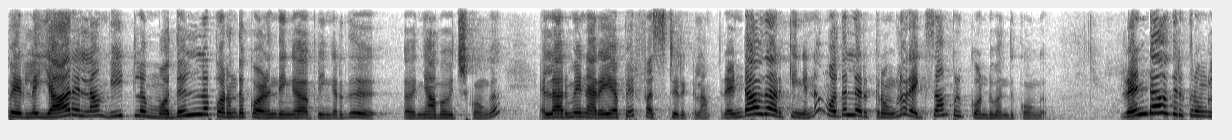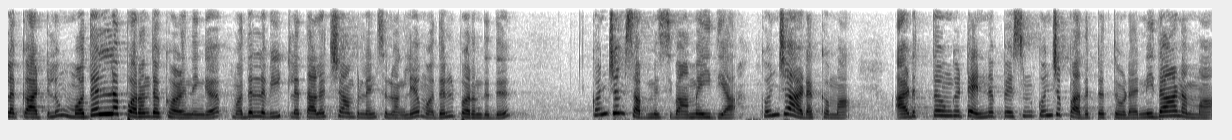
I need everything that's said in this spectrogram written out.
பேரில் யாரெல்லாம் வீட்டில் முதல்ல பிறந்த குழந்தைங்க அப்படிங்கிறது ஞாபகம் வச்சுக்கோங்க. எல்லாருமே நிறைய பேர் ஃபஸ்ட்டு இருக்கலாம். ரெண்டாவதாக இருக்கீங்கன்னா முதல்ல இருக்கிறவங்கள ஒரு எக்ஸாம்பிள் கொண்டு வந்துக்கோங்க. ரெண்டாவது இருக்கிறவங்களை காட்டிலும் முதல்ல பிறந்த குழந்தைங்க முதல்ல வீட்டில் தலைச்சாம்பலன்னு சொல்லுவாங்க இல்லையா முதல் பிறந்தது கொஞ்சம் சப்மிசிவாக அமைதியாக கொஞ்சம் அடக்கமாக அடுத்தவங்ககிட்ட என்ன பேசணும் கொஞ்சம் பதட்டத்தோட நிதானமாக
